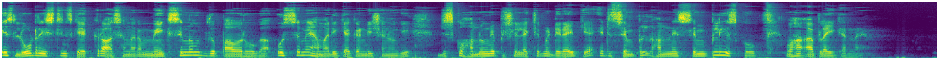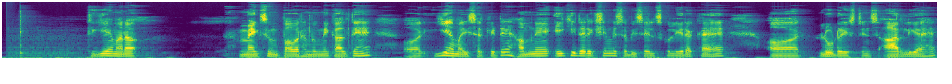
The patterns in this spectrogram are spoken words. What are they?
इस लोड रेजिस्टेंस के क्रॉस हमारा मैक्सिमम जो पावर होगा, उस समय हमारी क्या कंडीशन होगी, जिसको हम लोग ने पिछले लेक्चर में डिराइव किया इट इज़ सिंपल हमने सिंपली उसको वहाँ अप्लाई करना है। तो ये हमारा मैक्सिमम पावर हम लोग निकालते हैं, और ये हमारी सर्किट है। हमने एक ही डायरेक्शन में सभी सेल्स को ले रखा है, और लोड रेजिस्टेंस आर लिया है।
